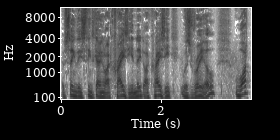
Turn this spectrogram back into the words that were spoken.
of seeing these things going like crazy and eat like crazy was real. What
